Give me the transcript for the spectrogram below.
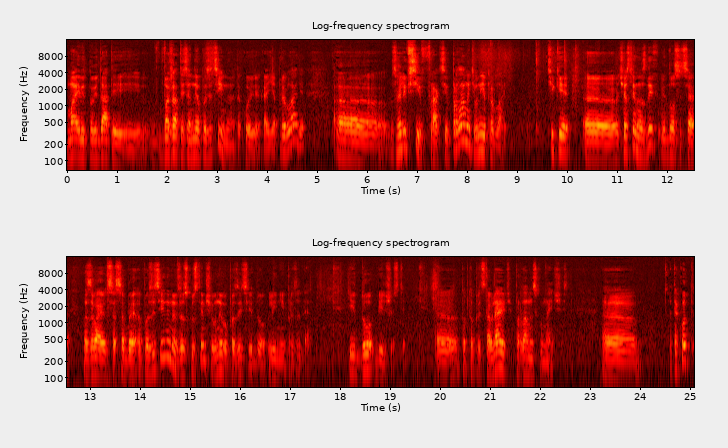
має відповідати вважатися не опозиційною, а такою, яка є при владі. Е, Взагалі всі фракції в парламенті вони є при владі. Тільки е, частина з них відноситься, називаються себе опозиційними в зв'язку з тим, що вони в опозиції до лінії президента і до більшості. Е, тобто представляють парламентську меншість. Так от,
